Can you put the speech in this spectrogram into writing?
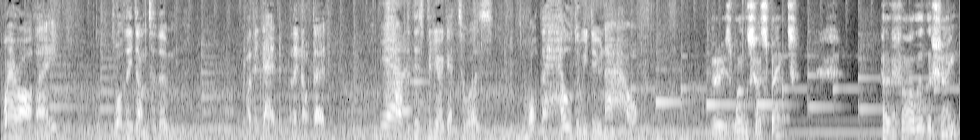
Where are they? What have they done to them? Are they dead? Are they not dead? Yeah. How did this video get to us? What the hell do we do now? There is one suspect her father, the Sheikh.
